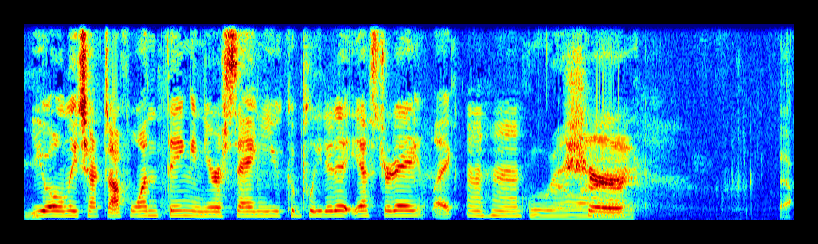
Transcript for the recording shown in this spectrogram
You only checked off one thing and you're saying you completed it yesterday? Like, mm, Right. Sure. Yeah.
